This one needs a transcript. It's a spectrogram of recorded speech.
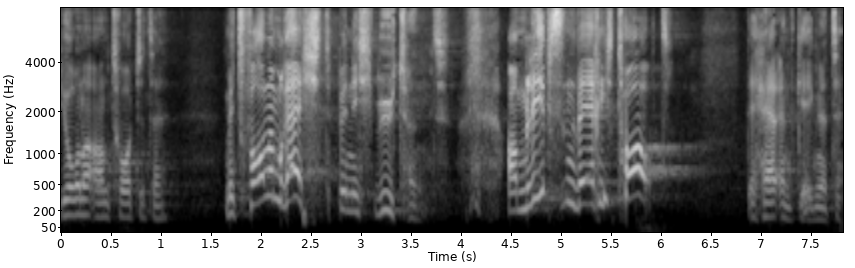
Jona antwortete, mit vollem Recht bin ich wütend. Am liebsten wäre ich tot. Der Herr entgegnete,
